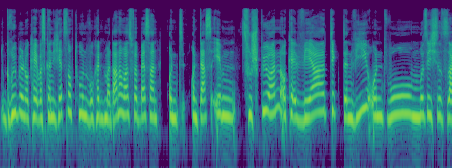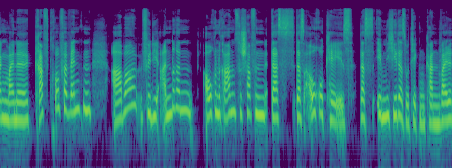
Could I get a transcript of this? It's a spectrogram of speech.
Grübeln, okay, was könnte ich jetzt noch tun, wo könnte man da noch was verbessern? Und, und das eben zu spüren, okay, wer tickt denn wie und wo muss ich sozusagen meine Kraft drauf verwenden, aber für die anderen auch einen Rahmen zu schaffen, dass das auch okay ist, dass eben nicht jeder so ticken kann, weil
